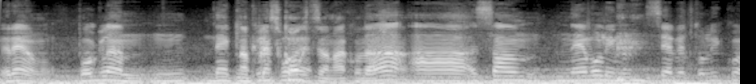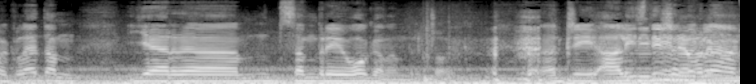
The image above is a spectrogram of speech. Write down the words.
realno, pogledam neke Na klipove, preskovce onako, da, ono. a sam ne volim sebe toliko da gledam, jer e, sam bre ogavan bre čovjek. Znači, ali stižem da gledam,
